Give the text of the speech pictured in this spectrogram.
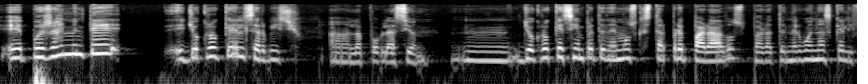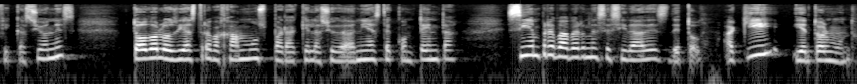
Eh, pues realmente eh, yo creo que el servicio a la población. Mm, yo creo que siempre tenemos que estar preparados para tener buenas calificaciones. Todos los días trabajamos para que la ciudadanía esté contenta. Siempre va a haber necesidades de todo, aquí y en todo el mundo.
